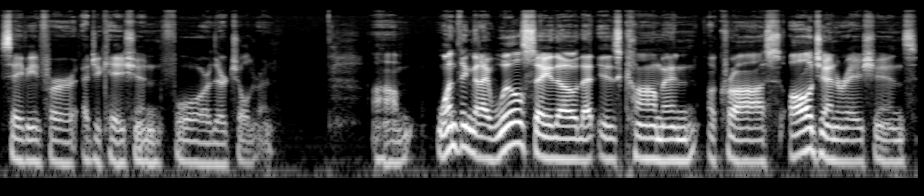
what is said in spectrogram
saving for education for their children. Um, one thing that I will say, though, that is common across all generations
